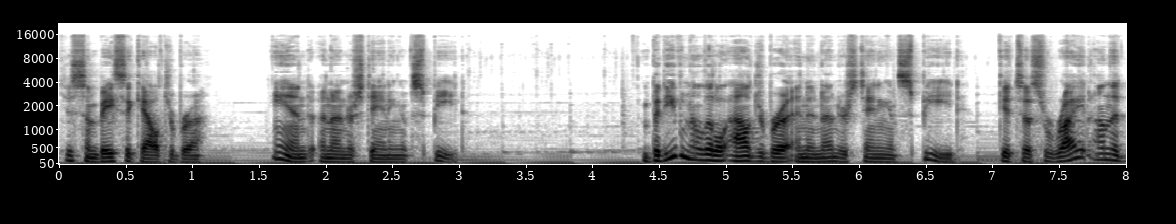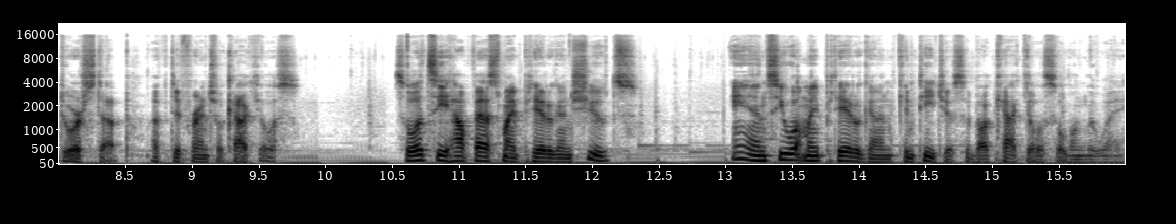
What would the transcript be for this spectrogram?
just some basic algebra and an understanding of speed. But even a little algebra and an understanding of speed gets us right on the doorstep of differential calculus. So let's see how fast my potato gun shoots, and see what my potato gun can teach us about calculus along the way.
